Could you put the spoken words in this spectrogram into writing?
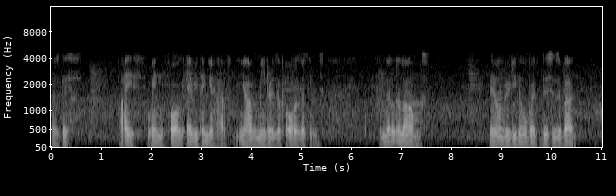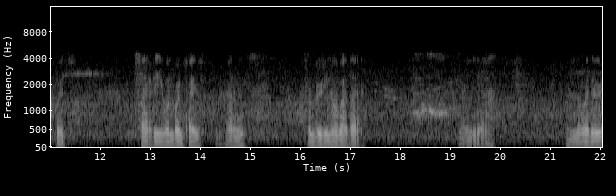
what's this ice, wind, fog, everything you have. You have meters of all the things and the alarms. They don't really know what this is about with Saturday 1.5 I don't I don't really know about that yeah and the weather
